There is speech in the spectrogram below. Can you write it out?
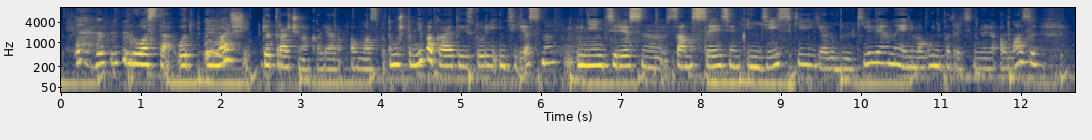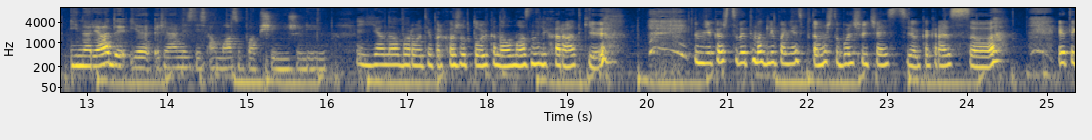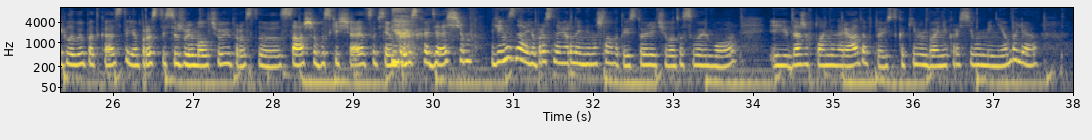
Просто, вот понимаешь, я трачу на коляр алмаз, потому что мне пока эта история интересна. Мне интересен сам сеттинг индийский, я люблю Киллиана, я не могу не потратить на него алмазы. И наряды, я реально здесь алмазов вообще не жалею. Я наоборот, я прохожу только на алмазной лихорадке. Мне кажется, вы это могли понять, потому что большую часть э, как раз э, этой главы подкаста я просто сижу и молчу, и просто Саша восхищается всем происходящим. Я не знаю, я просто, наверное, не нашла в этой истории чего-то своего. И даже в плане нарядов, то есть какими бы они красивыми не были,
